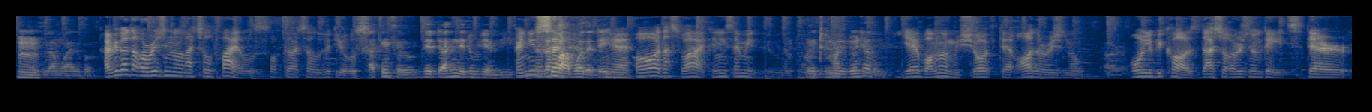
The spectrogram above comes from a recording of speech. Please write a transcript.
Hmm. That's a long while ago. Have you got the original actual files of the actual videos? I think so. They, I think they do DMV. Can you That's send? why I bought the date. Yeah. Oh, that's why. Can you send me them? Wait, do, my- don't you have them? Yeah, but I'm not even sure if they are the original. Alright. Only because that's the original dates, they're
